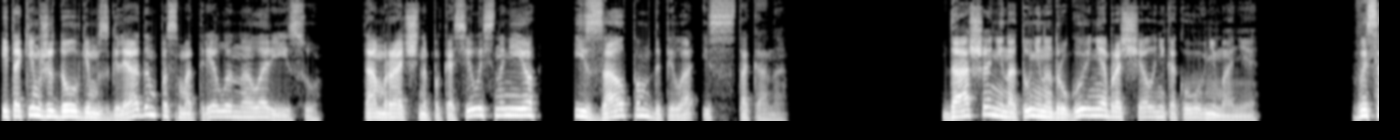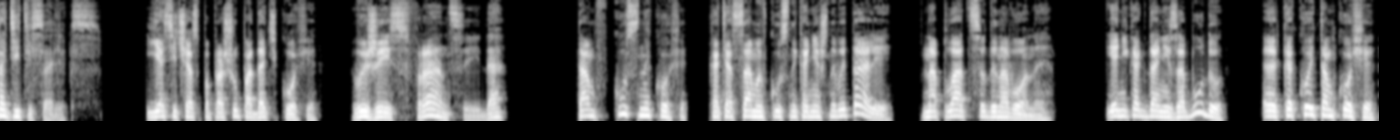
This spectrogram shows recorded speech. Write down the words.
и таким же долгим взглядом посмотрела на Ларису. Та мрачно покосилась на нее и залпом допила из стакана. Даша ни на ту, ни на другую не обращала никакого внимания. «Вы садитесь, Алекс. Я сейчас попрошу подать кофе. Вы же из Франции, да?» Там вкусный кофе, хотя самый вкусный, конечно, в Италии, на плаццо Денавоне. Я никогда не забуду, э, какой там кофе.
